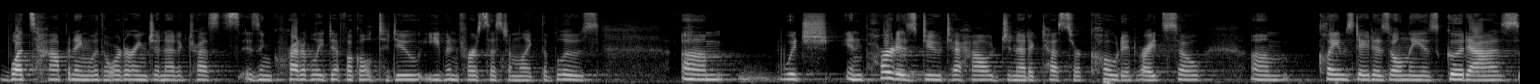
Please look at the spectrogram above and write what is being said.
what's happening with ordering genetic tests is incredibly difficult to do, even for a system like the Blues, um, which in part is due to how genetic tests are coded, right? So um, claims data is only as good as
